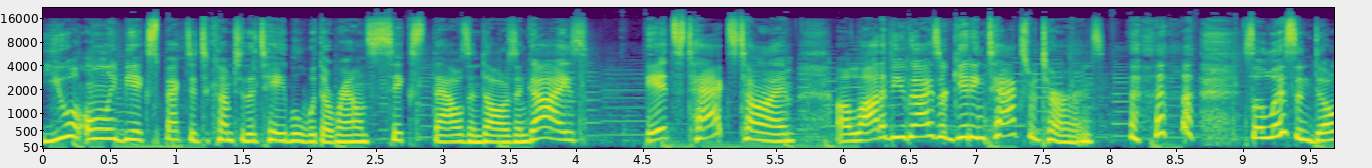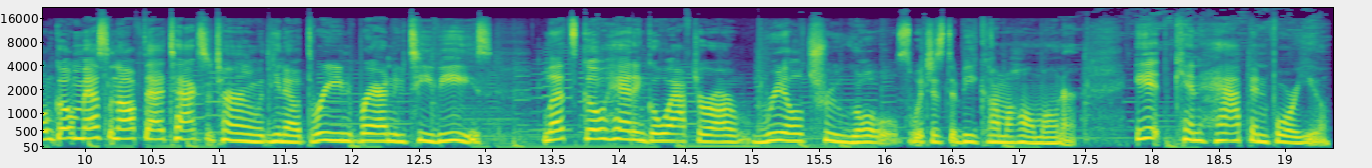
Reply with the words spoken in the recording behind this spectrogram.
you will only be expected to come to the table with around $6,000. And guys, it's tax time. A lot of you guys are getting tax returns. so listen, don't go messing off that tax return with, you know, three brand new TVs. Let's go ahead and go after our real true goals, which is to become a homeowner. It can happen for you.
